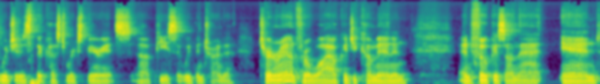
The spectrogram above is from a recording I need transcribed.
which is the customer experience uh, piece that we've been trying to turn around for a while. Could you come in and, and focus on that? And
